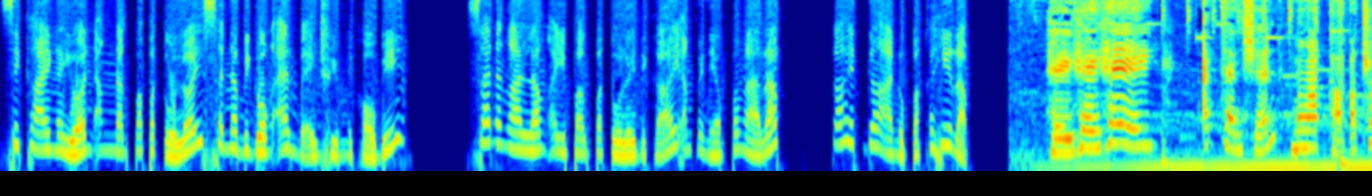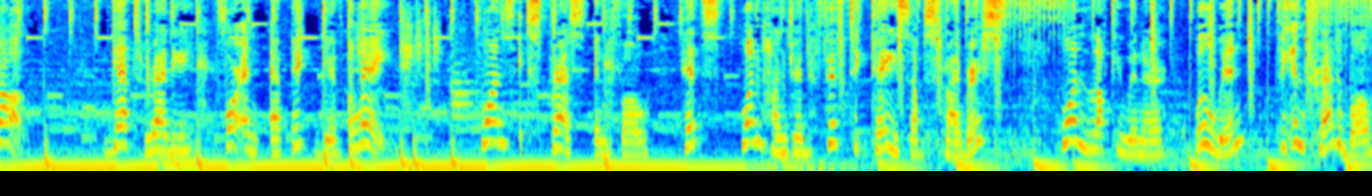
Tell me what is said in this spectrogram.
Si Kai ngayon ang nagpapatuloy sa nabigong NBA dream ni Kobe. Sana nga lang ay ipagpatuloy ni Kai ang kanyang pangarap kahit gaano pa kahirap. Hey, hey, hey! Attention mga kapatrol! Get ready for an epic giveaway! Once Express Info hits 150k subscribers, one lucky winner will win the incredible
